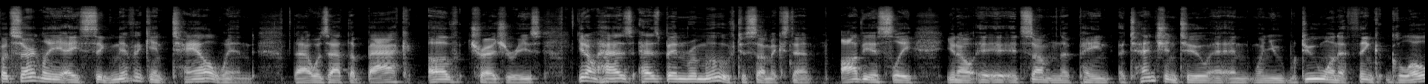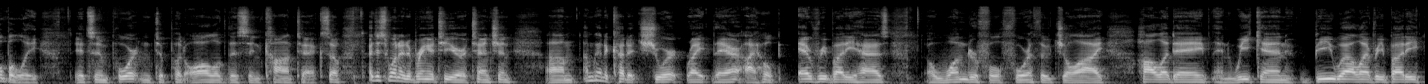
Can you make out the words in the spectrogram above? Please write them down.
but certainly a significant tailwind that was at the back of treasuries, you know, has has been removed to some extent obviously, you know, it, it's something to pay attention to. And when you do want to think globally, it's important to put all of this in context. So I just wanted to bring it to your attention. Um, I'm going to cut it short right there. I hope everybody has a wonderful 4th of July holiday and weekend. Be well, everybody.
